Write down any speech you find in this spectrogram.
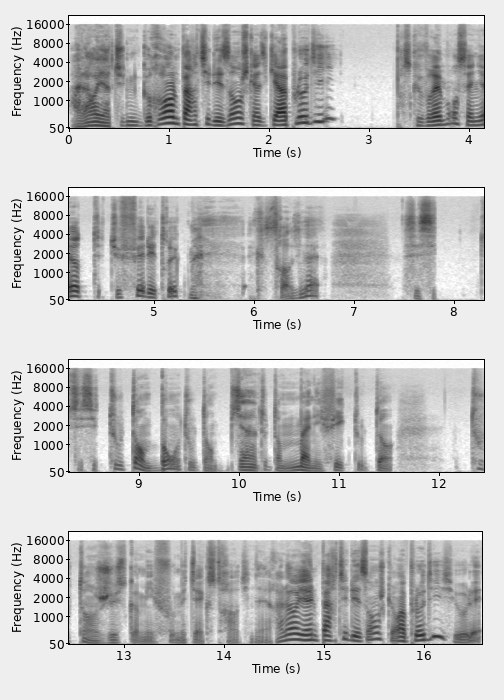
alors il y a une grande partie des anges qui a, applaudi. Parce que vraiment, Seigneur, tu, fais des trucs extraordinaires. C'est tout le temps bon, tout le temps bien, tout le temps magnifique, tout le temps, tout le temps juste comme il faut, mais es extraordinaire. Alors il y a une partie des anges qui ont applaudi, si vous voulez.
